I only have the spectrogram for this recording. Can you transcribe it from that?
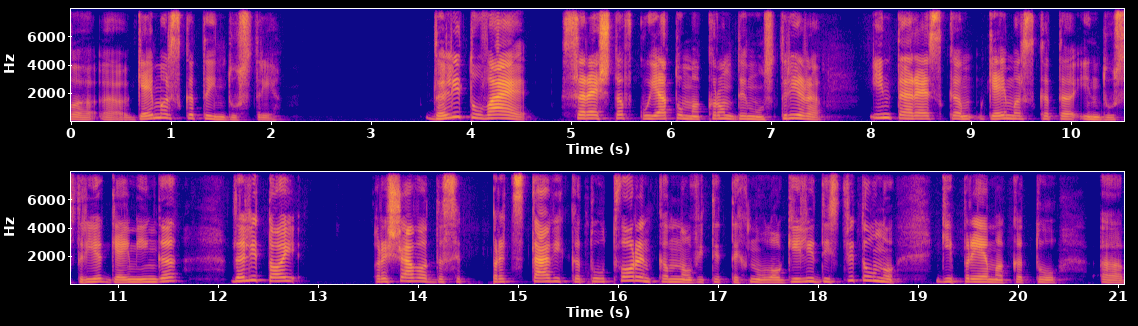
а, а, геймърската индустрия. Дали това е среща, в която Макрон демонстрира интерес към геймърската индустрия, гейминга, дали той решава да се представи като отворен към новите технологии или действително ги приема като а,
